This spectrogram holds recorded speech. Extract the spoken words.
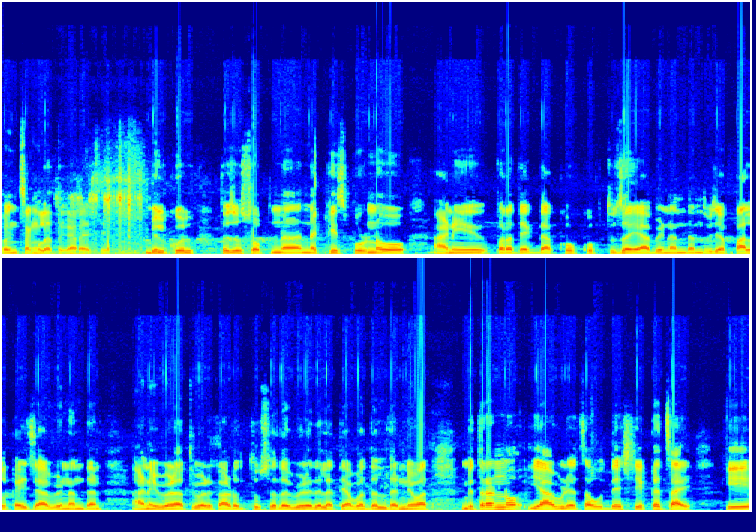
पण चांगलं करायचं आहे बिलकुल तुझं स्वप्न नक्कीच पूर्ण हो. आणि परत एकदा खूप खूप तुझंही अभिनंदन तुझ्या पालकाईचे अभिनंदन आणि वेळात वेळ काढून तू सुद्धा वेळ दिला त्याबद्दल धन्यवाद. मित्रांनो या व्हिडिओचा उद्देश एकच आहे की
